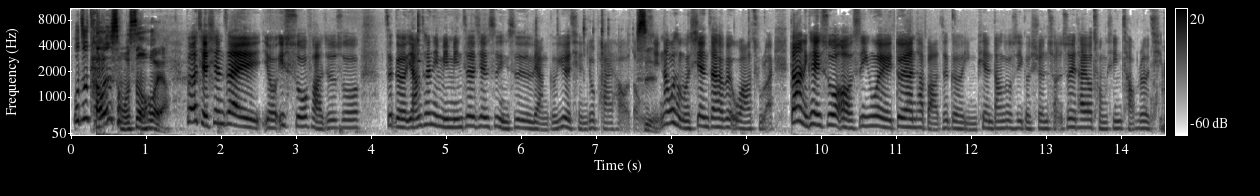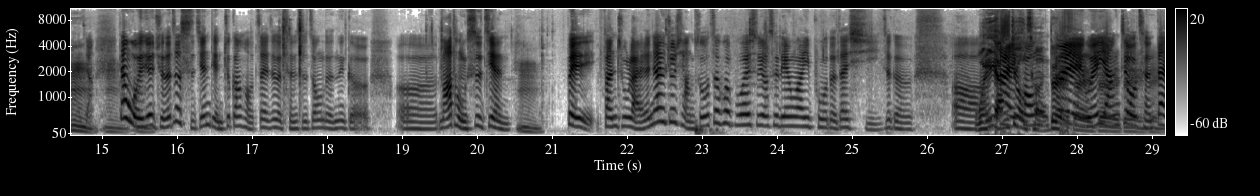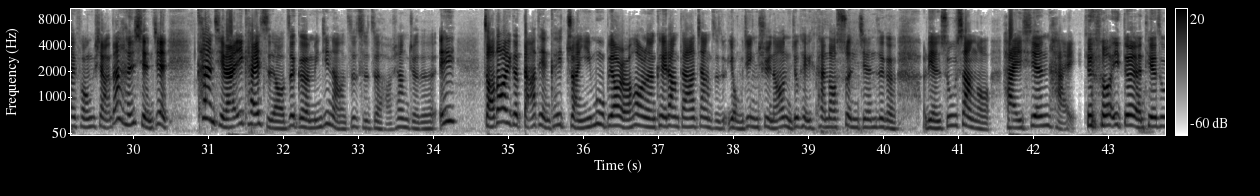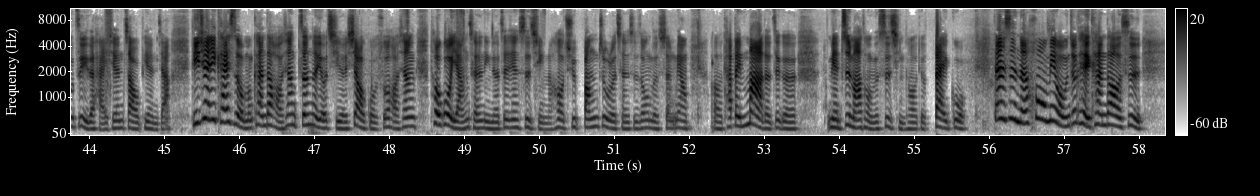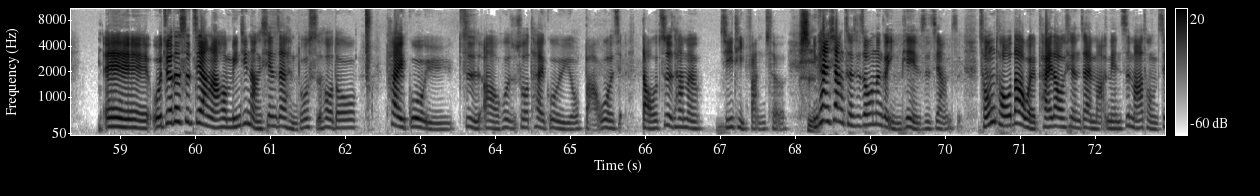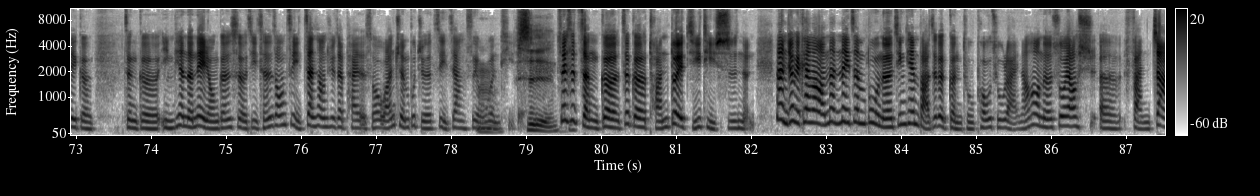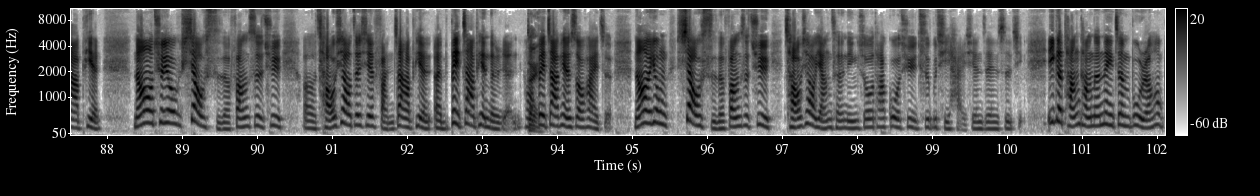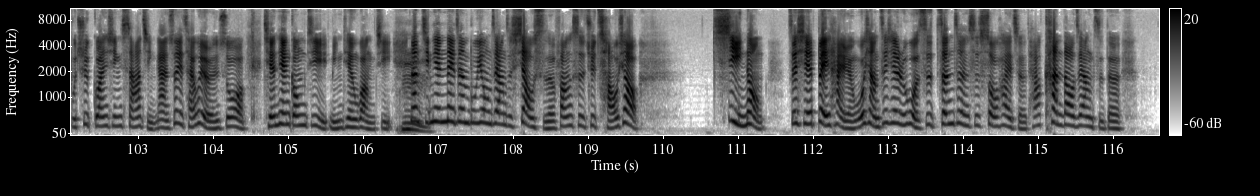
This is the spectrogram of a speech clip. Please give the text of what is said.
我这台湾是什么社会啊？对，而且现在有一说法，就是说这个杨丞琳明明这件事情是两个月前就拍好的东西，那为什么现在会被挖出来？当然你可以说哦，是因为对岸他把这个影片当做是一个宣传，所以他又重新炒热起来这样。嗯嗯、但我也觉得这时间点就刚好在这个陈时中的那个呃马桶事件被翻出来，人家就想说这会不会是又是另外一波的在洗这个？呃，为杨就成，对，为阳就城带风向，但很显见，看起来一开始哦，这个民进党的支持者好像觉得，哎、欸。找到一个打点可以转移目标，然后呢，可以让大家这样子涌进去，然后你就可以看到瞬间这个脸书上哦，海鲜海，就是说一堆人贴出自己的海鲜照片，这样的确一开始我们看到好像真的有起了效果，说好像透过杨丞琳的这件事情，然后去帮助了陈时中的声量，呃，他被骂的这个免治马桶的事情哈，就带过。但是呢，后面我们就可以看到是，诶、我觉得是这样，然后民进党现在很多时候都。太过于自傲，或者说太过于有把握，导致他们集体翻车。是你看，像陈时中那个影片也是这样子，从头到尾拍到现在嘛，免治马桶这个。整个影片的内容跟设计，陈时中自己站上去在拍的时候，完全不觉得自己这样是有问题的，嗯、是，所以是整个这个团队集体失能。那你就可以看到，那内政部呢，今天把这个梗图 PO 出来，然后呢说要呃反诈骗，然后却用笑死的方式去呃嘲笑这些反诈骗呃被诈骗的人，哦被诈骗受害者，然后用笑死的方式去嘲笑杨丞琳，说他过去吃不起海鲜这件事情，一个堂堂的内政部，然后不去关心杀警案。所以才会有人说，前天公祭，明天忘记。嗯、那今天内政部用这样子笑死的方式去嘲笑、戏弄这些被害人，我想这些如果是真正是受害者，他看到这样子的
